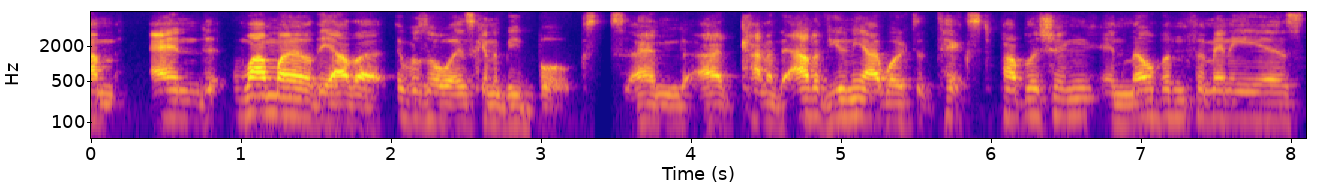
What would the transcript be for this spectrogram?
um, and one way or the other, it was always going to be books. And I kind of out of uni, I worked at text publishing in Melbourne for many years.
